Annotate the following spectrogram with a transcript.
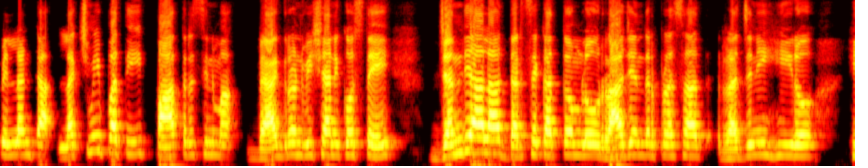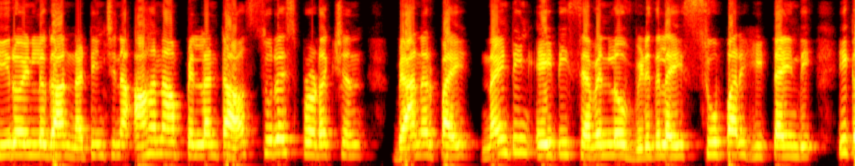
పెళ్ళంట లక్ష్మీపతి పాత్ర సినిమా బ్యాక్గ్రౌండ్ విషయానికి వస్తే జంధ్యాల దర్శకత్వంలో రాజేంద్ర ప్రసాద్ రజనీ హీరో హీరోయిన్లుగా నటించిన ఆహనా పెళ్ళంట సురేష్ ప్రొడక్షన్ బ్యానర్ పై నైన్టీన్ ఎయిటీ సెవెన్లో విడుదలై సూపర్ హిట్ అయింది. ఇక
